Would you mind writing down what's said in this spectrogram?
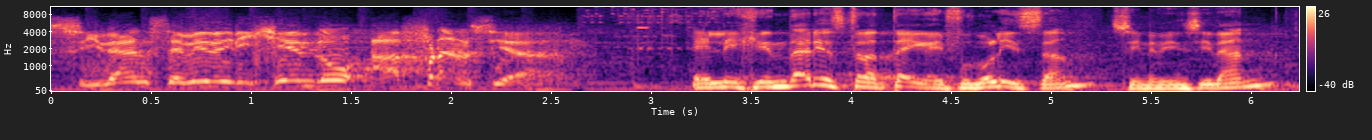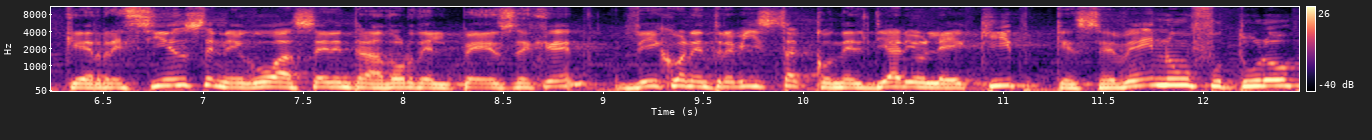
Zidane se ve dirigiendo a Francia. El legendario estratega y futbolista, Zinedine Zidane, que recién se negó a ser entrenador del PSG, dijo en entrevista con el diario L'Equipe que se ve en un futuro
